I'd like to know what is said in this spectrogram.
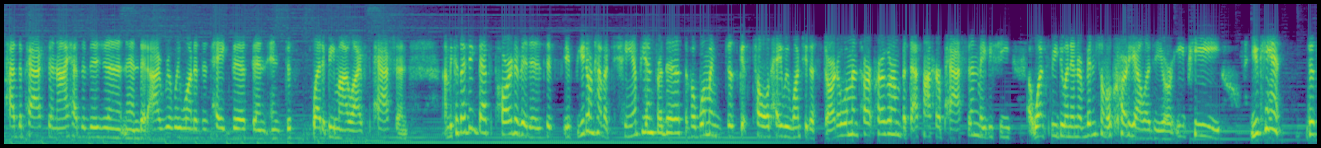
had the passion, I had the vision, and that I really wanted to take this and, and just let it be my life's passion. Um, because I think that's part of it is if, if you don't have a champion for this, if a woman just gets told, hey, we want you to start a women's heart program, but that's not her passion, maybe she wants to be doing interventional cardiology or EP, you can't just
